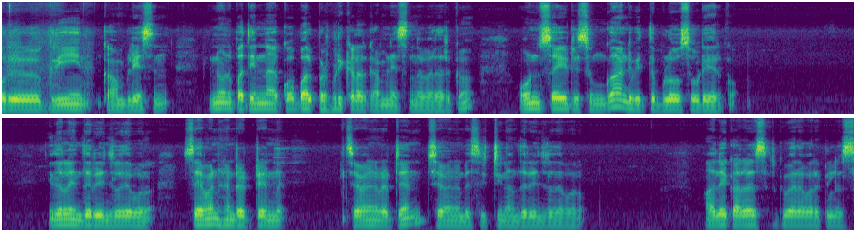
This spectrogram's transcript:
ஒரு க்ரீன் காம்பினேஷன் இன்னொன்று பார்த்தீங்கன்னா கோபால் பர்பிடி கலர் காம்பினேஷனில் வேறு இருக்கும். ஒன் சைடு சுங்கும் அண்ட் வித் ப்ளவுஸோடய இருக்கும். இதெல்லாம் இந்த ரேஞ்சில் தான் வரும். செவன் ஹண்ட்ரட் டென்னு seven hundred ten seven hundred sixteen அந்த ரேஞ்சில் தான் வரும். அதிலே கலர்ஸ் இருக்குது வேறு வேறு கலர்ஸ்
